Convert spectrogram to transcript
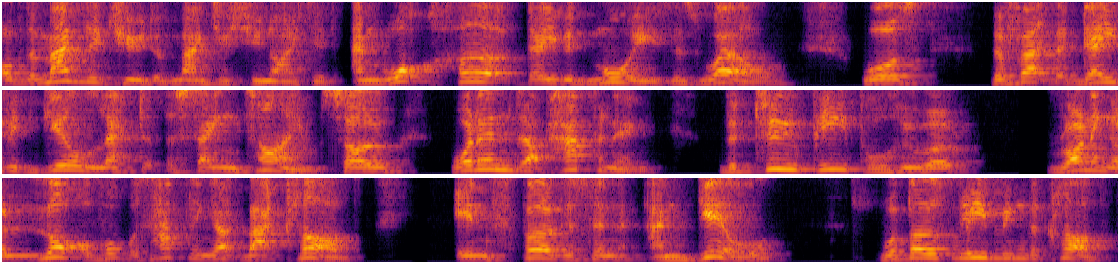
of the magnitude of Manchester United. And what hurt David Moyes as well was the fact that David Gill left at the same time. So what ended up happening, the two people who were running a lot of what was happening at that club in Ferguson and Gill were both leaving the club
